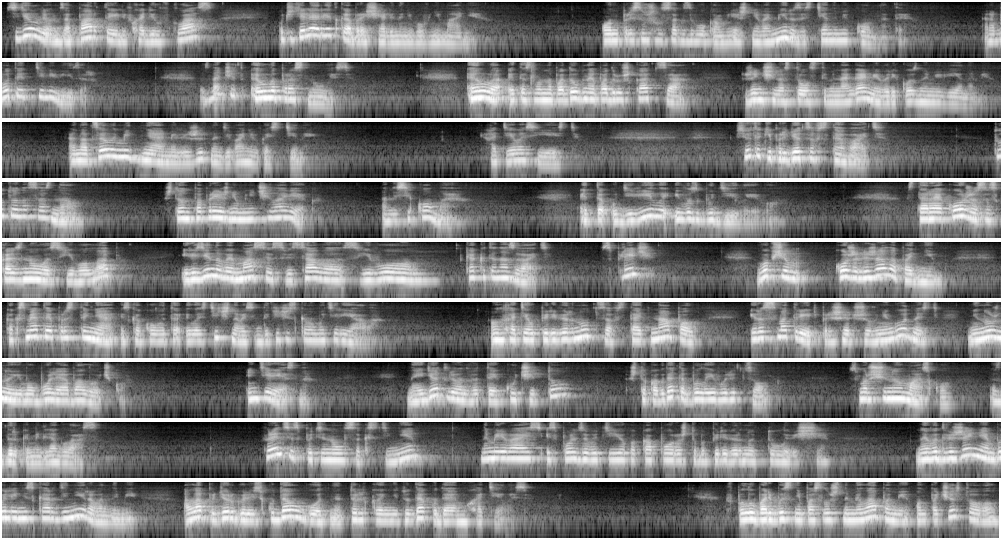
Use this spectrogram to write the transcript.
Сидел ли он за партой или входил в класс, учителя редко обращали на него внимание. Он прислушался к звукам внешнего мира за стенами комнаты. Работает телевизор. Значит, Элла проснулась. Элла – это слоноподобная подружка отца, женщина с толстыми ногами и варикозными венами. Она целыми днями лежит на диване в гостиной. Хотелось есть. Все-таки придется вставать. Тут он осознал, что он по-прежнему не человек, а насекомое. Это удивило и возбудило его. Старая кожа соскользнула с его лап, и резиновой массой свисала с его... как это назвать? С плеч? В общем, кожа лежала под ним, как смятая простыня из какого-то эластичного синтетического материала – он хотел перевернуться, встать на пол и рассмотреть пришедшую в негодность ненужную ему более оболочку. Интересно, найдет ли он в этой куче то, что когда-то было его лицом, сморщенную маску с дырками для глаз. Фрэнсис потянулся к стене, намереваясь использовать ее как опору, чтобы перевернуть туловище. Но его движения были нескоординированными – а лапы дергались куда угодно, только не туда, куда ему хотелось. В пылу борьбы с непослушными лапами он почувствовал,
